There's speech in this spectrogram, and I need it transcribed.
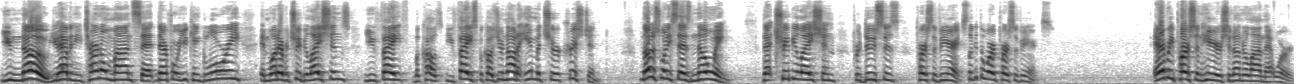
You know you have an eternal mindset, therefore you can glory in whatever tribulations you face because you face because you're not an immature Christian. Notice what he says, knowing that tribulation produces perseverance. Look at the word perseverance. Every person here should underline that word.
